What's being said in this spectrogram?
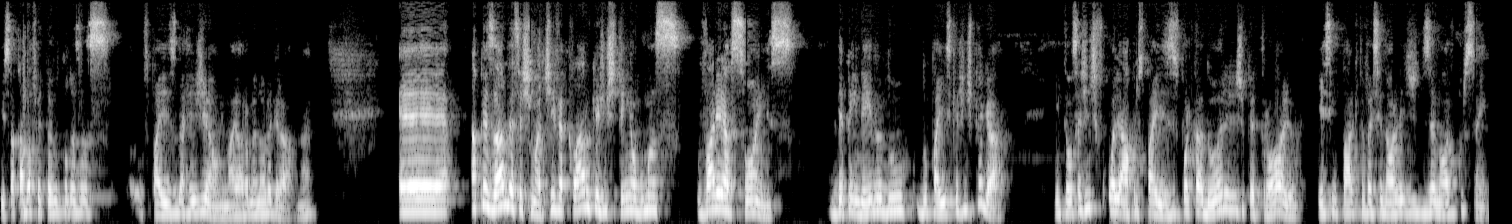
Isso acaba afetando todos os países da região, em maior ou menor grau. Né? É, apesar dessa estimativa, é claro que a gente tem algumas variações dependendo do, do país que a gente pegar. Então, se a gente olhar para os países exportadores de petróleo, esse impacto vai ser na ordem de 19%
